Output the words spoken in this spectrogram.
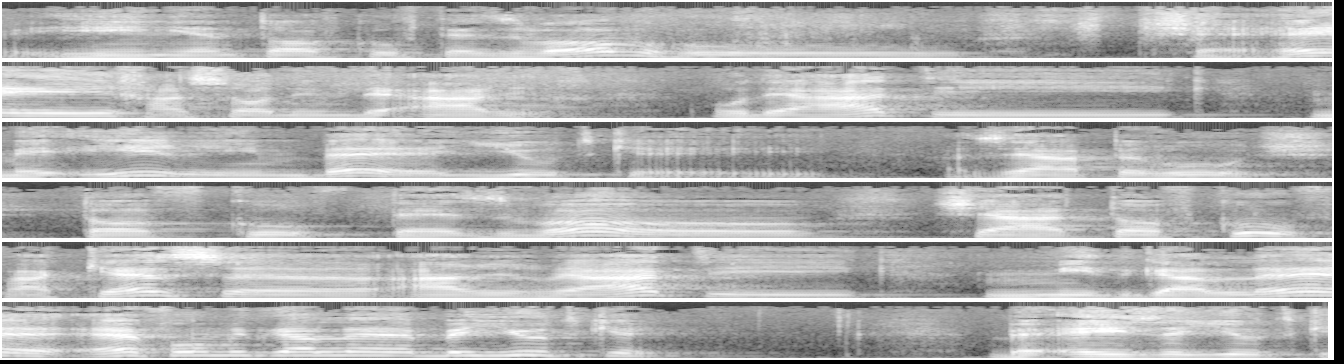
ועניין תוף קוף תזבוב הוא שהי חסודים דאריך ודעתיק מאירים בי"ק. אז זה הפירוש. תוף קוף תזבוב, שהתוף קוף, הכסר, אריך ועתיק, מתגלה, איפה הוא מתגלה? בי"ק. באיזה י"ק?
